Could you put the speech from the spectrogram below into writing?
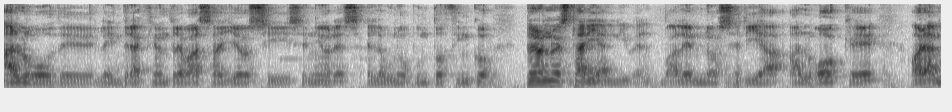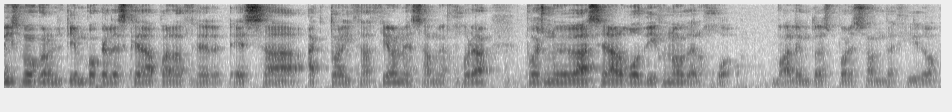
algo de la interacción entre vasallos y señores en la 1.5, pero no estaría al nivel, ¿vale? No sería algo que ahora mismo, con el tiempo que les queda para hacer esa actualización, esa mejora, pues no iba a ser algo digno del juego, ¿vale? Entonces por eso han decidido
